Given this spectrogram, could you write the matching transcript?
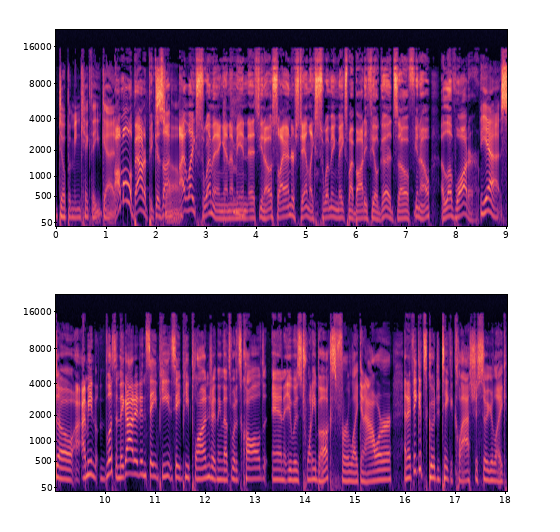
dopamine kick that you get. I'm all about it because So- I, I like swimming, and I mean, it's you know, so I understand like swimming makes my body feel good. So if you know, I love water. Yeah. So I mean, listen, they got it in St. Pete, St. Pete Plunge, I think that's what it's called, and it was twenty bucks for like an hour. And I think it's good to take a class just so you're like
